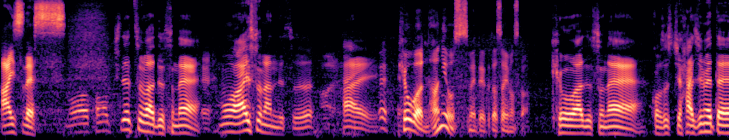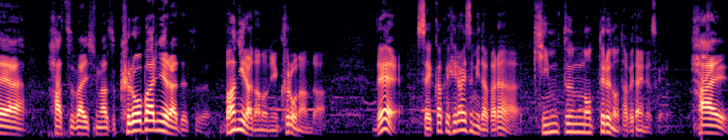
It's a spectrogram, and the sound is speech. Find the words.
アイスです。もうこの季節はですね、もうアイスなんです。はい。今日は何を勧めてくださいますか？今日はですね、今年初めて発売します黒バニラです。バニラなのに黒なんだ。でせっかく平泉だから金粉乗ってるの食べたいんですけど。はい、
